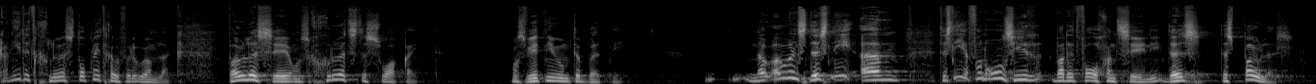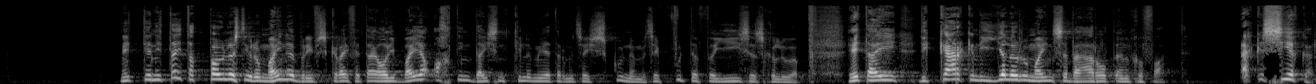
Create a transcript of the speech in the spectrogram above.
Kan jy dit glo? Stop net gou vir 'n oomblik. Paulus sê ons grootste swakheid. Ons weet nie hoe om te bid nie. Nou ouens, dis nie ehm um, dis nie een van ons hier wat dit volgens sê nie. Dis dis Paulus. Net teen die tyd dat Paulus die Romeine brief skryf, het hy al die baie 18000 km met sy skoene met sy voete vir Jesus geloop. Het hy die kerk in die hele Romeinse wêreld ingevat. Ek is seker,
